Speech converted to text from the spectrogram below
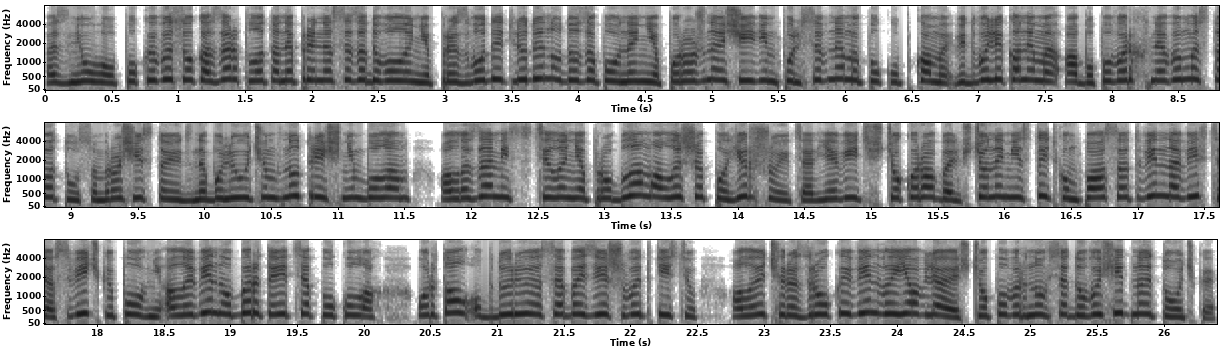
а з нього, поки висока зарплата не принесе задоволення, призводить людину до заповнення порожнечі імпульсивними покупками, відволіканими або поверхневими статусом. Гроші стають знеболюючим внутрішнім болем. Але замість зцілення проблема лише погіршується. В'явіть, що корабель, що не містить компаса, він навівся, свічки повні, але він обертається по колах. Ортал обдурює себе зі швидкістю, але через роки він виявляє, що повернувся до вихідної точки.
